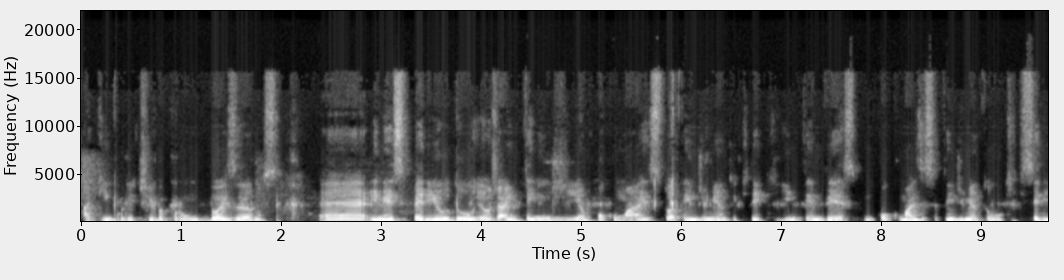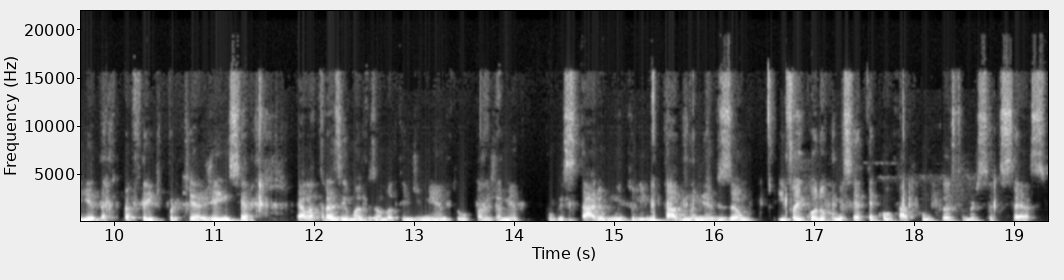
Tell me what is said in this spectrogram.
aqui em Curitiba por um, dois anos. É, e nesse período eu já entendia um pouco mais do atendimento e queria entender um pouco mais esse atendimento, o que, que seria daqui para frente, porque a agência ela trazia uma visão do atendimento, o planejamento publicitário muito limitado na minha visão. E foi quando eu comecei a ter contato com o Customer Success.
